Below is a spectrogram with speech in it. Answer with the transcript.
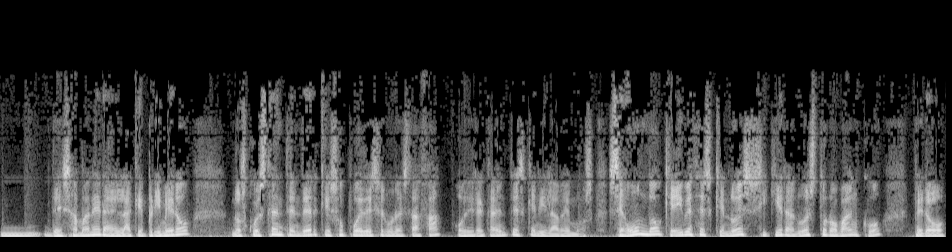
de esa manera en la que primero nos cuesta entender que eso puede ser una estafa o directamente es que ni la vemos? Segundo, que hay veces que no es siquiera nuestro banco, pero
